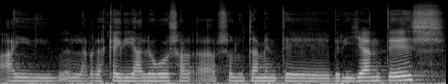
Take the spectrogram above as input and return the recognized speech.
hay, la verdad es que hay diálogos absolutamente brillantes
